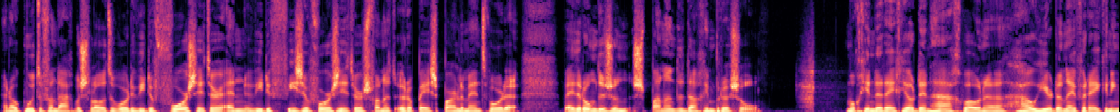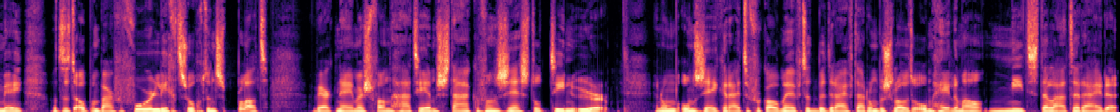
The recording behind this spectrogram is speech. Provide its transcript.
En ook moet er vandaag besloten worden wie de voorzitter en wie de vicevoorzitters van het Europees Parlement worden. Wederom dus een spannende dag in Brussel. Mocht je in de regio Den Haag wonen, hou hier dan even rekening mee, want het openbaar vervoer ligt ochtends plat. Werknemers van HTM staken van 6 tot 10 uur. En om onzekerheid te voorkomen heeft het bedrijf daarom besloten om helemaal niets te laten rijden.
